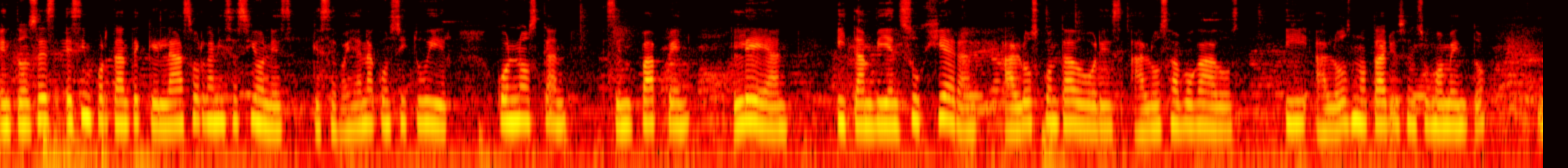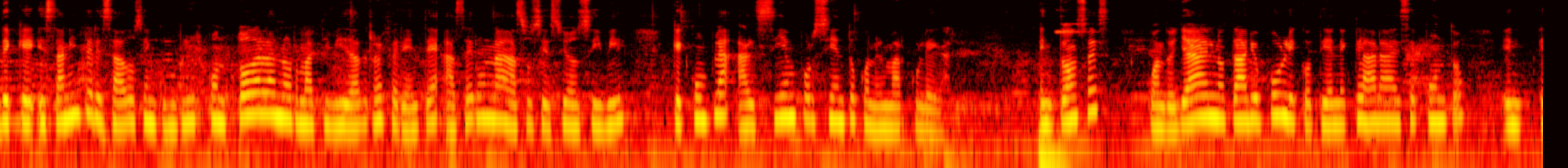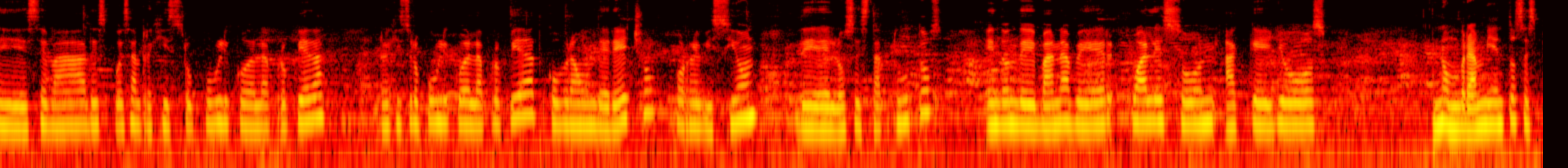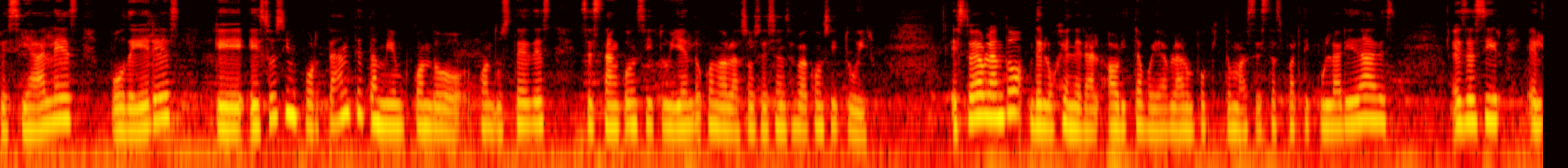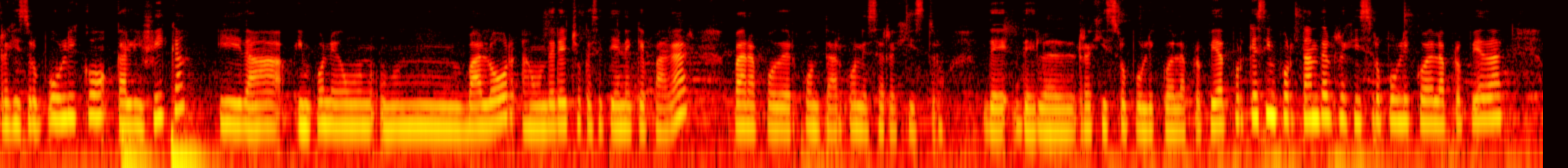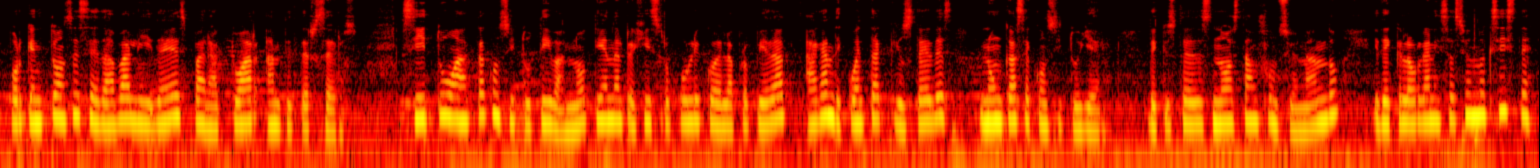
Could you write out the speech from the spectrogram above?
Entonces es importante que las organizaciones que se vayan a constituir conozcan, se empapen, lean y también sugieran a los contadores, a los abogados, y a los notarios en su momento de que están interesados en cumplir con toda la normatividad referente a ser una asociación civil que cumpla al 100% con el marco legal. Entonces, cuando ya el notario público tiene clara ese punto, eh, se va después al registro público de la propiedad. Registro público de la propiedad cobra un derecho por revisión de los estatutos en donde van a ver cuáles son aquellos nombramientos especiales, poderes, que eso es importante también cuando, cuando ustedes se están constituyendo, cuando la asociación se va a constituir. Estoy hablando de lo general, ahorita voy a hablar un poquito más de estas particularidades. Es decir, el registro público califica y da, impone un, un, valor a un derecho que se tiene que pagar para poder contar con ese registro de, del registro público de la propiedad. ¿Por qué es importante el registro público de la propiedad? Porque entonces se da validez para actuar ante terceros. Si tu acta constitutiva no tiene el registro público de la propiedad, hagan de cuenta que ustedes nunca se constituyeron, de que ustedes no están funcionando y de que la organización no existe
